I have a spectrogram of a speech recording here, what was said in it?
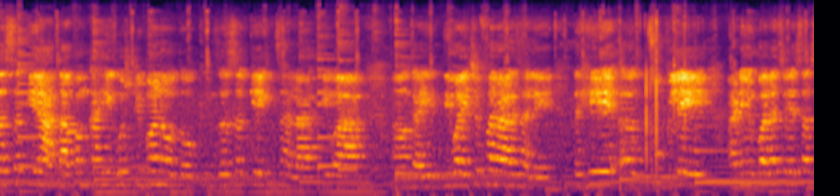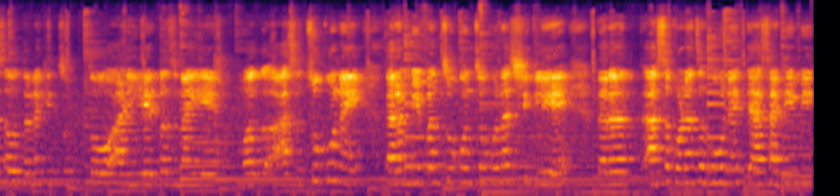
जसं की आता आपण काही गोष्टी बनवतो जसं केक झाला किंवा काही दिवाळीचे फराळ झाले तर हे चुकले आणि बऱ्याच वेळेस असं होतं ना की चुकतो आणि येतच नाहीये. मग असं चुकू नये. कारण मी पण चुकून चुकूनच शिकली आहे तर असं कोणाचं होऊ नये त्यासाठी मी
